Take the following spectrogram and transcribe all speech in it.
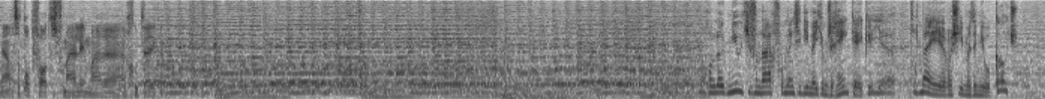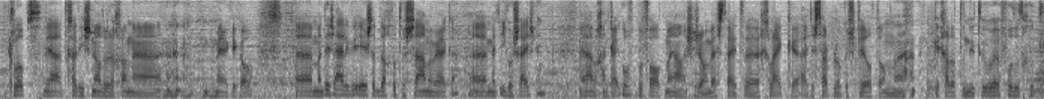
ja, als dat opvalt is het voor mij alleen maar een goed teken. Nog een leuk nieuwtje vandaag voor mensen die een beetje om zich heen keken. Je, volgens mij was je hier met een nieuwe coach. Klopt, ja, het gaat hier snel door de gang, uh, merk ik al. Uh, maar dit is eigenlijk de eerste dag dat we samenwerken met Igor Sijsling. Ja, we gaan kijken of het bevalt. Maar ja, als je zo'n wedstrijd gelijk uit de startblokken speelt, dan gaat dat tot nu toe voelt het goed.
